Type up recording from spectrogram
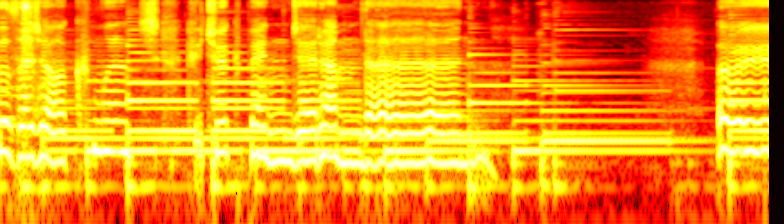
sızacakmış küçük penceremden. Öyle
